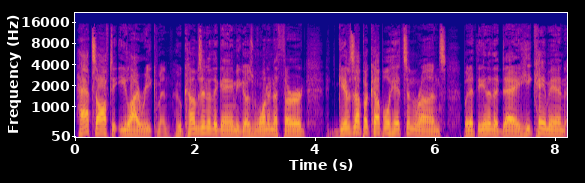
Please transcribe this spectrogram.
hats off to Eli Riekman, who comes into the game. He goes one and a third, gives up a couple hits and runs, but at the end of the day, he came in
